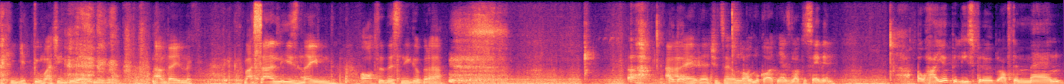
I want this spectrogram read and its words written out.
I can get too much into that, bro. I'm duidelijk. My son is named after this nigga, bruh. Okay. I, that should say a Paul lot. McCartney has a lot to say then. Ohio police probe after man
